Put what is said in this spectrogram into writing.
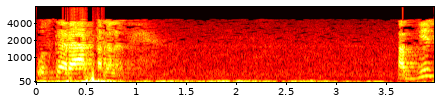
اس کا راستہ غلط ہے۔ اب جس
